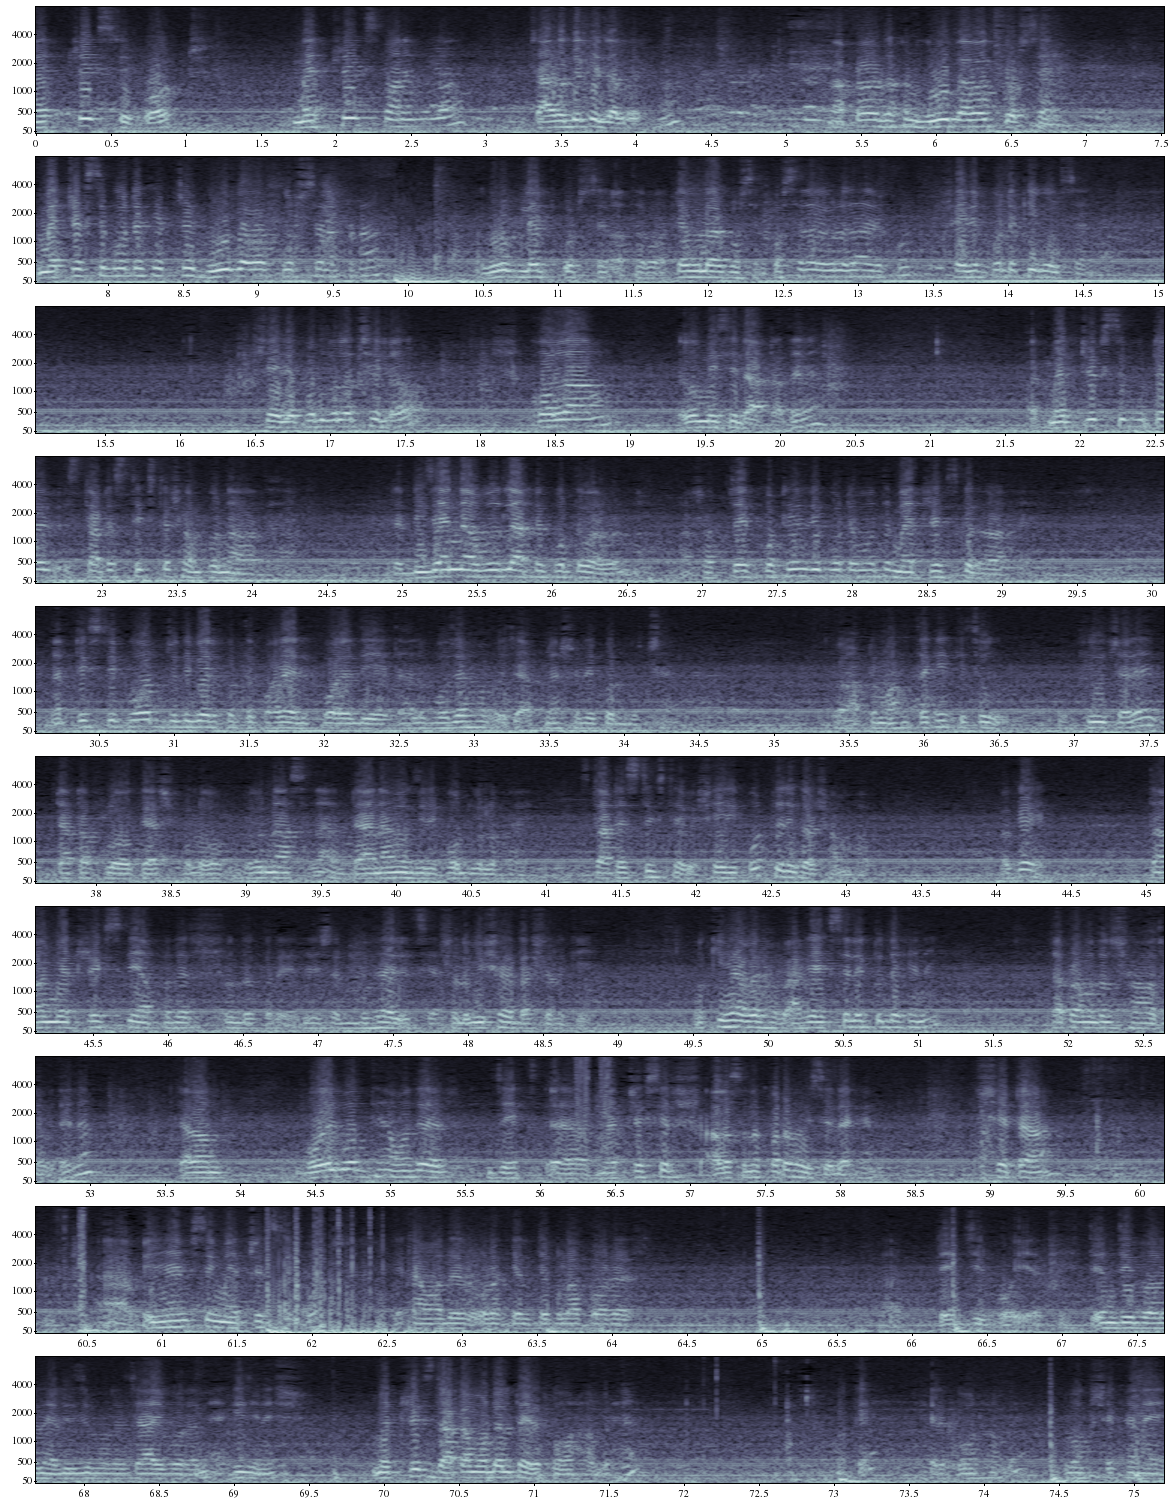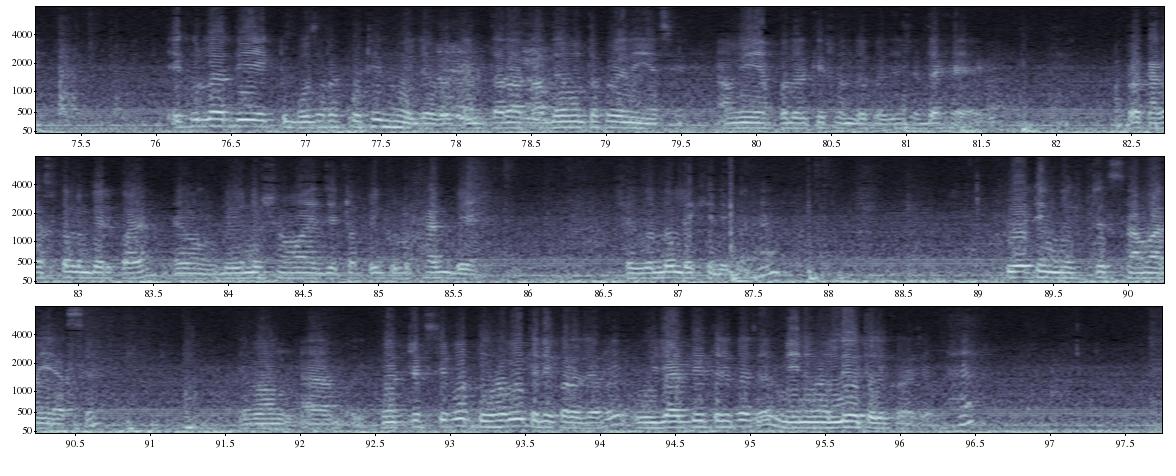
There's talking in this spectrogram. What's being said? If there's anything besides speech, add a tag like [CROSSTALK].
Matrix report matrix মানে হলো চারদিকে যাবে আপনারা যখন গ্রুপ ব্যবহার করছেন ম্যাট্রিক্স রিপোর্টের ক্ষেত্রে গ্রুপ ব্যবহার করছেন আপনারা গ্রুপ লেফট করছেন অথবা টেবুলার করছেন করছেন এগুলো রিপোর্ট সেই রিপোর্টে কি বলছেন? সেই রিপোর্টগুলো ছিল কলাম এবং নিচে ডাটা তাই না? ম্যাট্রিক্স রিপোর্টের স্ট্যাটিস্টিক্সটা সম্পূর্ণ আলাদা। এটা ডিজাইন না বুঝলে আপনি করতে পারবেন না। আর সবচেয়ে কঠিন রিপোর্টের মধ্যে ম্যাট্রিক্সকে ধরা হয়। ম্যাট্রিক্স রিপোর্ট যদি বের করতে পারেন পরে দিয়ে, তাহলে বোঝা হবে যে আপনি আসলে রিপোর্ট বুঝছেন। তো আপনার মাথা থেকে কিছু ফিউচারে ডাটা ফ্লো ক্যাশ ফ্লো বিভিন্ন আছে না ডায়নামিক যে রিপোর্টগুলো হয়। স্ট্যাটিস্টিক্স টাইপের সেই রিপোর্ট তৈরি করা সম্ভব। ওকে তো আমি ম্যাট্রিক্স দিয়ে আপনাদের সুন্দর করে জিনিসটা বুঝাই দিচ্ছি, আসলে বিষয়টা আসলে কি। ও কীভাবে হবে? আগে এক্সেল একটু দেখে নিই, তারপর আমাদের সহজ হবে, তাই না? কারণ বইয়ের মধ্যে আমাদের যে ম্যাট্রিক্সের আলোচনা করা হয়েছে, দেখেন, সেটা ইনহেন্সিং ম্যাট্রিক্স রিপোর্ট এটা আমাদের ওরাকেল ডেভেলপারের টেনজি বই আর কি। টেনজি বলেন এলিজি বলেন, যাই বলেন, একই জিনিস। ম্যাট্রিক্স ডাটা মডেলটা এরকম হবে হ্যাঁ? ওকে এরকম হবে। এবং সেখানে এগুলো দিয়ে একটু বোঝাটা কঠিন হয়ে যাবে, কারণ তারা তাদের মতো করে নিয়েছে। আমি আপনাদেরকে সুন্দর করে জিনিসটা দেখাই আগে। আপনারা কাগজ কলম বের করেন এবং বিভিন্ন সময় যে টপিকগুলো থাকবে, সেগুলো লিখে নেবেন হ্যাঁ? ক্রিয়েটিং ম্যাট্রিক্স সামারি আছে। এবং ম্যাট্রিক্স রিপোর্ট দুভাবেই তৈরি করা যাবে। উইজার দিয়ে তৈরি করা যাবে ম্যানুয়াল দিয়েও তৈরি করা যাবে। হ্যাঁ?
